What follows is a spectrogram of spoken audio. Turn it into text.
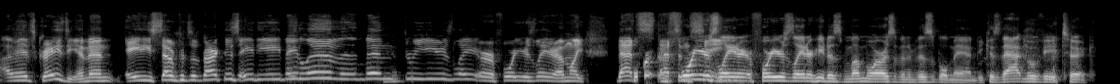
I mean, it's crazy. And then 87 Prince of Darkness, 88 They Live, and then Yep. three years later or four years later, I'm like, that's four, that's four years later four years later he does memoirs of an invisible man because that movie took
